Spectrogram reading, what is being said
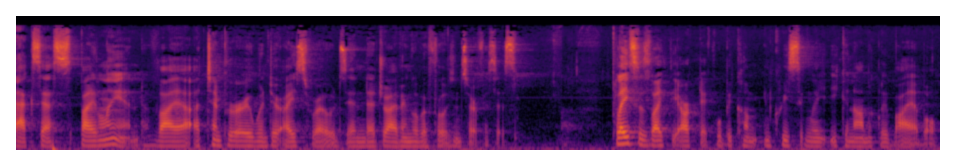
access by land via temporary winter ice roads and uh, driving over frozen surfaces. Places like the Arctic will become increasingly economically viable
